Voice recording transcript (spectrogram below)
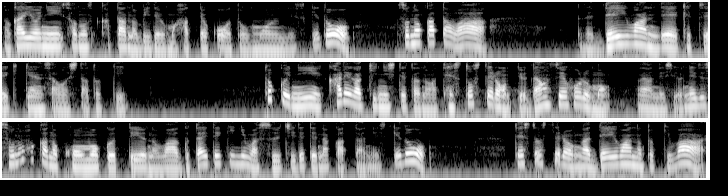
概要にその方のビデオも貼っておこうと思うんですけどその方は day one で血液検査をした時特に彼が気にしてたのはテストステロンっていう男性ホルモンなんですよねでその他の項目っていうのは具体的には数値出てなかったんですけどテストステロンが Day1 の時は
